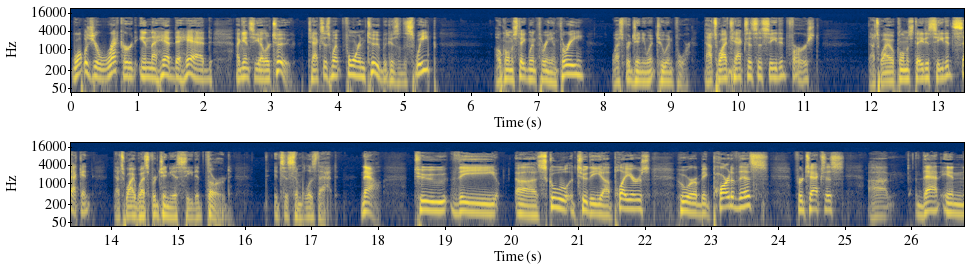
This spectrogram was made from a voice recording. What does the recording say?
what was your record in the head to head against the other two? Texas went four and two because of the sweep. Oklahoma State went three and three. West Virginia went two and four. That's why Texas is seeded first. That's why Oklahoma State is seeded second. That's why West Virginia is seeded third. It's as simple as that. Now, to the uh, school, to the uh, players who are a big part of this for Texas, uh, that in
